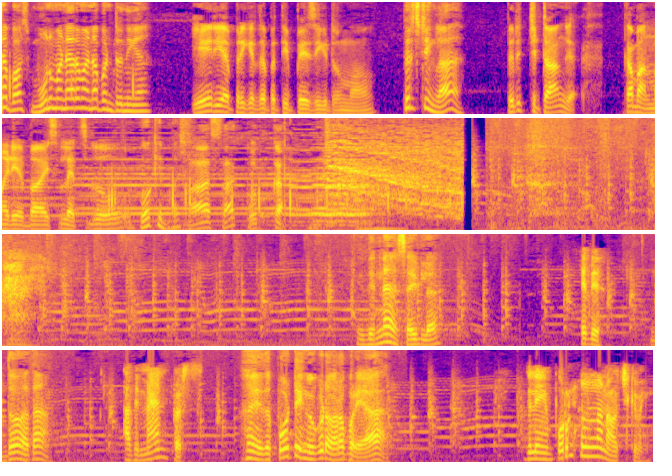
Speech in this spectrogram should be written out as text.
என்ன பாஸ் மூணு மணி நேரமா என்ன பண்ணிட்டு இருந்தீங்க? ஏரியா பிரிக்கிறத பத்தி பேசிக்கிட்டு இருந்தோம். பிரிச்சிட்டீங்களா? பிரிச்சுட்டாங்க. Come on my dear boys let's go okay boss இது என்ன சைடுல எது இதோ அதான். அது மேன் பர்ஸ் இத போட்டு எங்க கூட வர போறியா இதுல என் பொருட்கள்லாம் நான் வச்சுக்குவேன்.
